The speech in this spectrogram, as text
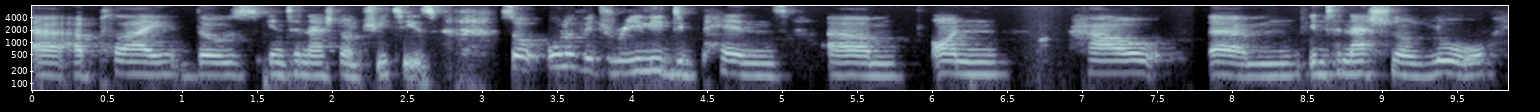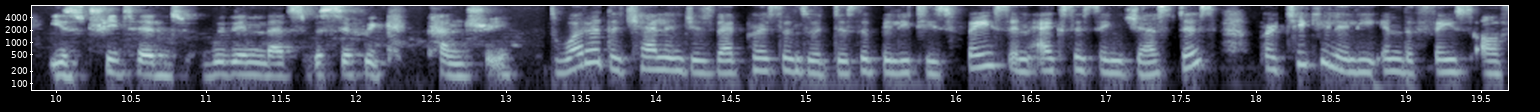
uh, apply those international treaties. So all of it really depends um, on how um, international law is treated within that specific country what are the challenges that persons with disabilities face in accessing justice, particularly in the face of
